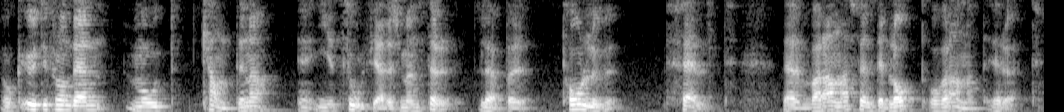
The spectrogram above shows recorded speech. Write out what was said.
Och utifrån den mot kanterna eh, i ett solfjädersmönster löper 12 fält. Där varannat fält är blått och varannat är rött.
